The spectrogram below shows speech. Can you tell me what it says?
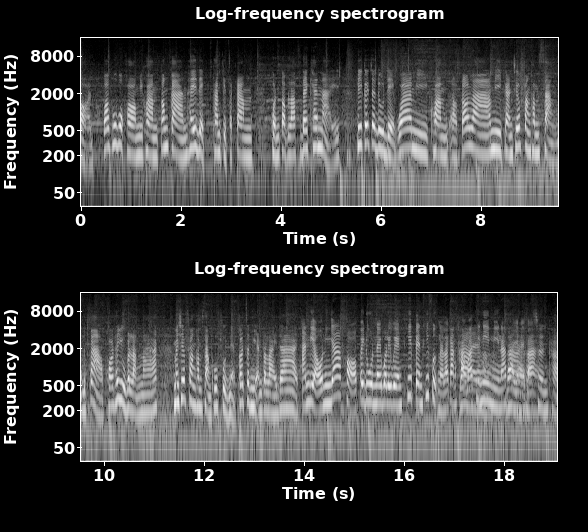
ก่อน ว่าผู้ปกครองมีความต้องการให้เด็กทำกิจกรรมผลตอบรับได้แค่ไหน พี่ก็จะดูเด็กว่ามีความเอ่อก้าวร้าวมีการเชื่อฟังคำสั่งหรือเปล่า เพราะถ้าอยู่บนหลังม้าไม่เชื่อฟังคำสั่งครูฝึกเนี่ยก็จะมีอันตรายได้ อันเดี๋ยวนินย่าขอไปดูในบริเวณที่เป็นที่ฝึกหน่อยละกันค่ะได้ว่าที่นี่มีหน้าตาได้ยังไงค่ะบ้างเชิญค่ะ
